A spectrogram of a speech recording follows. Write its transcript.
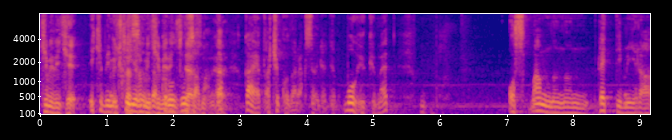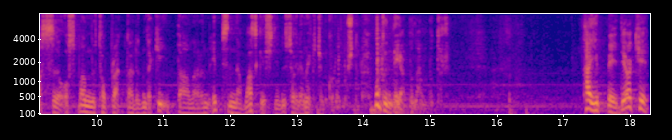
2002. 2002 3 Kasım yılında 2002 kurulduğu dersin. zamanda Evet. gayet açık olarak söyledim. Bu hükümet Osmanlı'nın reddi mirası, Osmanlı topraklarındaki iddiaların hepsinden vazgeçtiğini söylemek için kurulmuştur. Bugün de yapılan budur. Tayyip Bey diyor ki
